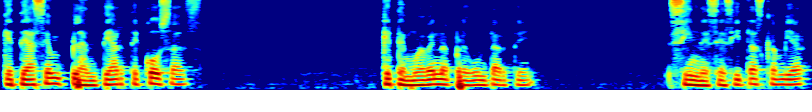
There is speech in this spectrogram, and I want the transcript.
que te hacen plantearte cosas que te mueven a preguntarte si necesitas cambiar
